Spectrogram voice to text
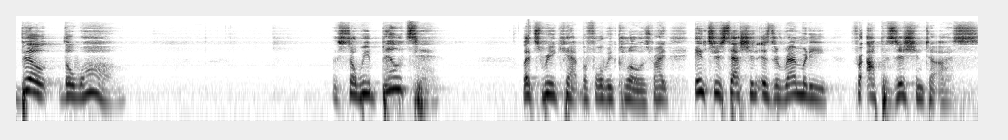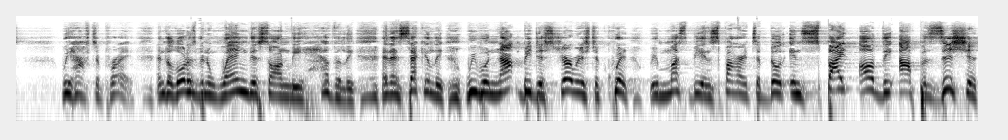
built the wall. And so we built it. Let's recap before we close, right? Intercession is the remedy for opposition to us. We have to pray. And the Lord has been weighing this on me heavily. And then, secondly, we will not be discouraged to quit. We must be inspired to build. In spite of the opposition,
